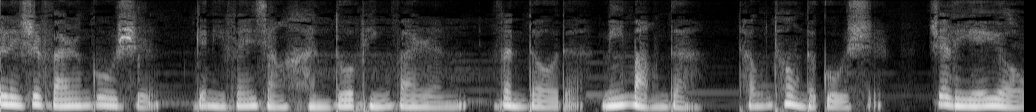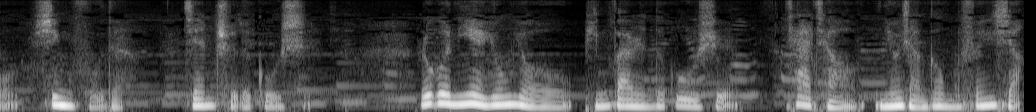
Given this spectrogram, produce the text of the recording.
这里是凡人故事，跟你分享很多平凡人奋斗的、迷茫的、疼痛的故事。这里也有幸福的、坚持的故事。如果你也拥有平凡人的故事，恰巧你又想跟我们分享，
